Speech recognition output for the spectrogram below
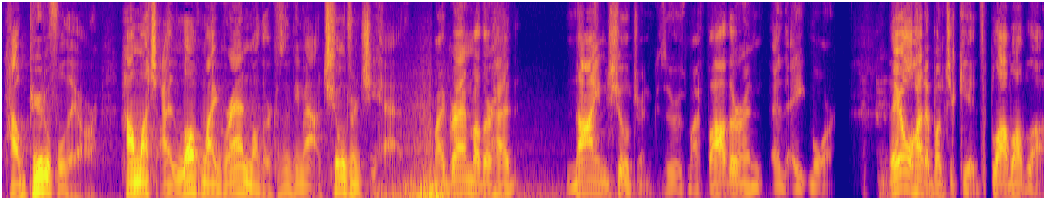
how beautiful they are, how much I love my grandmother because of the amount of children she had. My grandmother had nine children because there was my father and, and eight more. They all had a bunch of kids, blah, blah, blah.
